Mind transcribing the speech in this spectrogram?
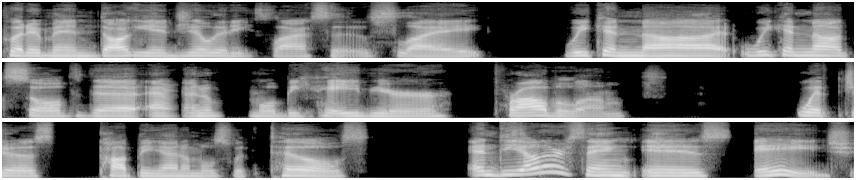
put him in doggy agility classes. Like we cannot, we cannot solve the animal behavior problem with just popping animals with pills. And the other thing is age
